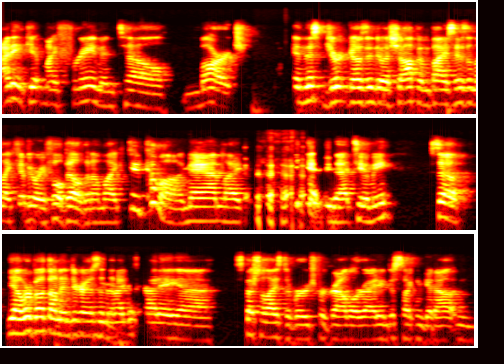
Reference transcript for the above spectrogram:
I didn't get my frame until March. And this jerk goes into a shop and buys his in like February full build, and I'm like, dude, come on, man, like you can't do that to me. So yeah, we're both on enduros, and then I just got a uh, specialized diverge for gravel riding, just so I can get out and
